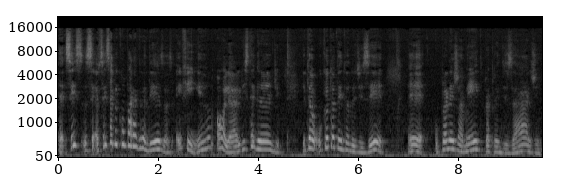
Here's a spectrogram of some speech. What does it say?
é, sem, saber comparar grandezas. Enfim, é, olha, a lista é grande. Então, o que eu estou tentando dizer é o planejamento para aprendizagem,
